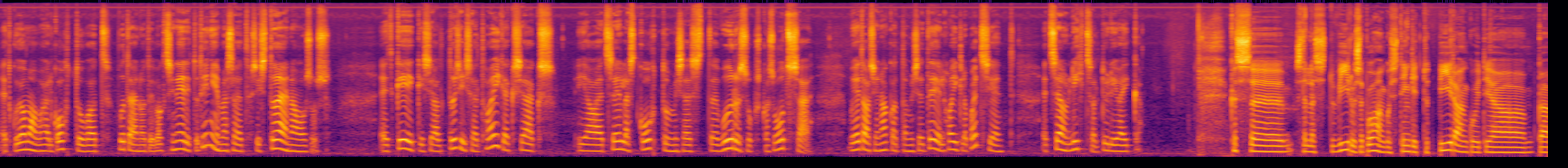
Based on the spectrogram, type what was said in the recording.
et kui omavahel kohtuvad põdenud või vaktsineeritud inimesed, siis tõenäosus, et keegi sealt tõsiselt haigeks jääks ja et sellest kohtumisest võrsuks kas otse või edasi nakatamise teel haiglapatsient, et see on lihtsalt üliväike kas äh, sellest viirusepuhangust tingitud piirangud ja ka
